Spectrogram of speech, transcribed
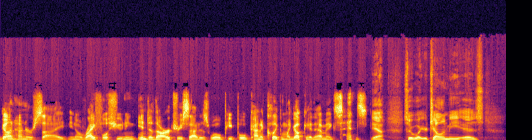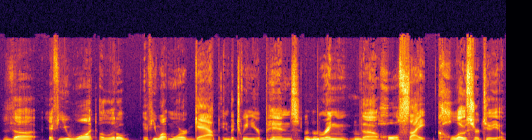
gun hunter side, you know, rifle shooting into the archery side as well. People kind of click. I'm like, okay, that makes sense. Yeah. So what you're telling me is the if you want a little if you want more gap in between your pins, mm-hmm. bring mm-hmm. the whole sight closer to you.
